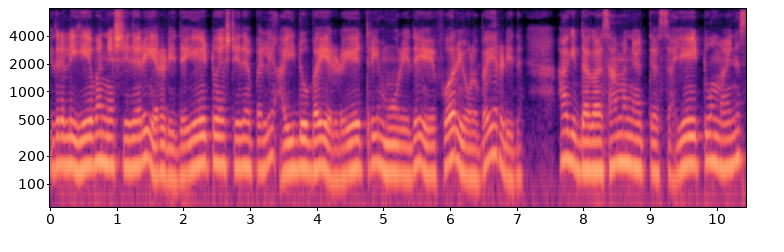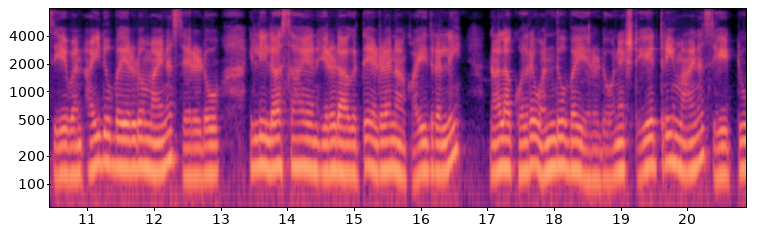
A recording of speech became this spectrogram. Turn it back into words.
ಇದರಲ್ಲಿ ಎ ಒನ್ ಎಷ್ಟಿದೆ ರೀ? ಎರಡಿದೆ ಎ ಟು ಎಷ್ಟಿದೆ ಅಲ್ಲಿ ಐದು ಬೈ ಎರಡು. ಎ ತ್ರೀ ಮೂರಿದೆ ಎ ಫೋರ್ ಏಳು ಬೈ ಎರಡಿದೆ ಹಾಗಿದ್ದಾಗ ಸಾಮಾನ್ಯ ವ್ಯತ್ಯಾಸ A two minus A one ಐದು ಬೈ ಎರಡು ಮೈನಸ್ ಎರಡು. ಇಲ್ಲಿ ಲಸ ಎರಡು ಆಗುತ್ತೆ ಎರಡೇ ನಾಲ್ಕು. ಐದರಲ್ಲಿ ನಾಲ್ಕು ಹೋದರೆ ಒಂದು ಬೈ ಎರಡು. Next A three minus A two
